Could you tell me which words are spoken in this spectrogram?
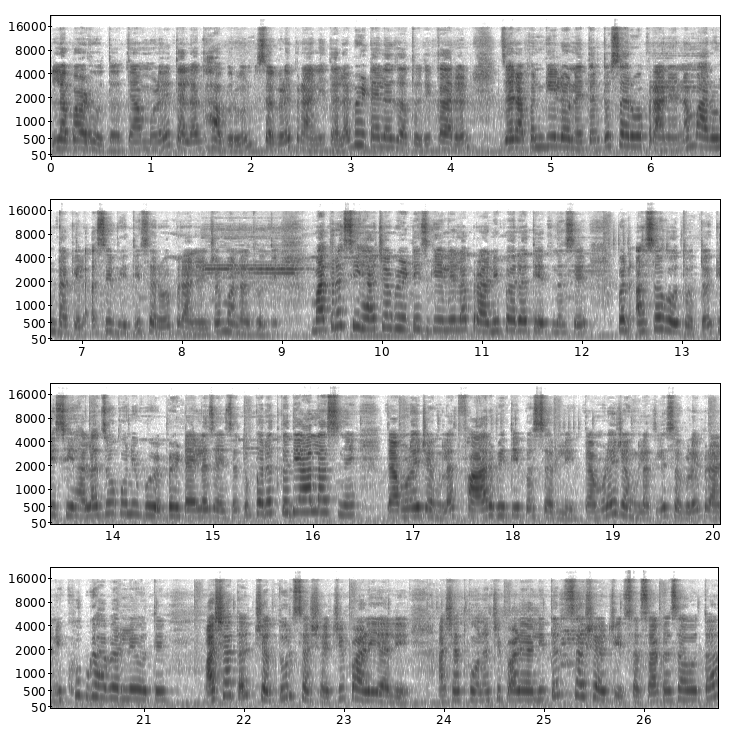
लबाड होता. त्यामुळे त्याला घाबरून सगळे प्राणी त्याला भेटायला जात होते. कारण जर आपण गेलो नाही तर तो सर्व प्राण्यांना मारून टाकेल अशी भीती सर्व प्राण्यांच्या मनात होते. मात्र सिंहाच्या भेटीस गेलेला प्राणी परत येत नसे. पण असं होत होतं की सिंहाला जो कोणी भेटायला जायचा तो परत कधी आलाच नाही. त्यामुळे जंगलात फार भीती पसरली. त्यामुळे जंगलातले सगळे प्राणी खूप घाबरले होते. अशातच चतुर सशाची पाळी आली. अशात कोणाची पाळी आली? तर सशाची. ससा कसा होता?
